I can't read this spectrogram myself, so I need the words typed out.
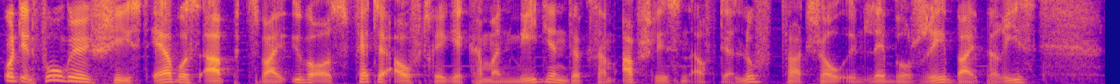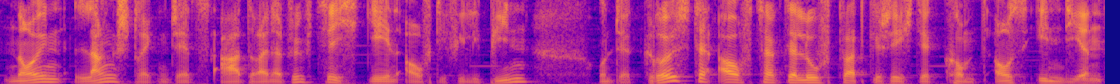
Und den Vogel schießt Airbus ab. Zwei überaus fette Aufträge kann man medienwirksam abschließen auf der Luftfahrtshow in Le Bourget bei Paris. Neun Langstreckenjets A350 gehen auf die Philippinen. Und der größte Auftakt der Luftfahrtgeschichte kommt aus Indien.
